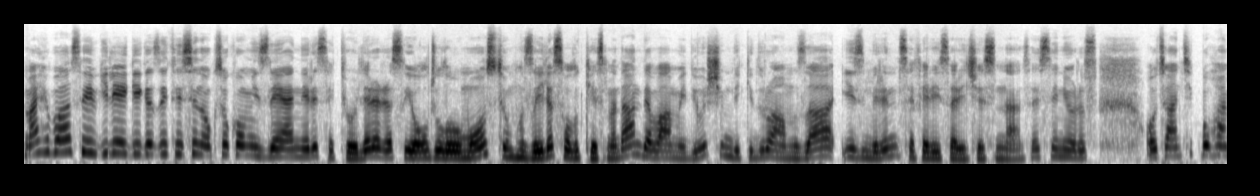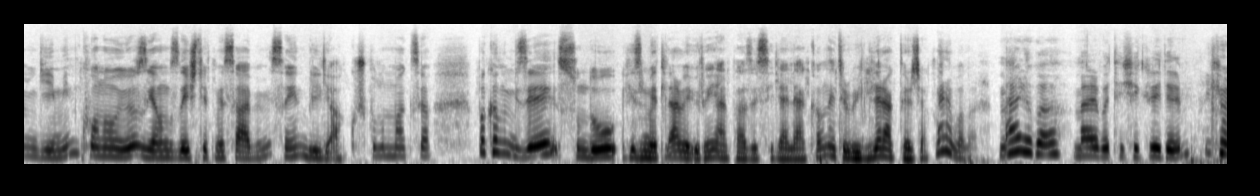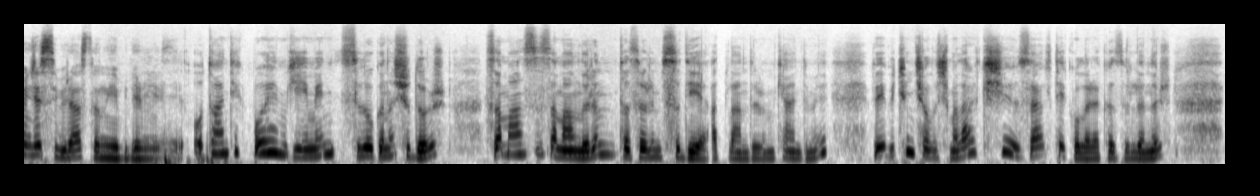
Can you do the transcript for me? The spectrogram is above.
Merhaba sevgili Ege Gazetesi.com izleyenleri sektörler arası yolculuğumuz tüm hızıyla soluk kesmeden devam ediyor. Şimdiki durağımıza İzmir'in Seferihisar ilçesinden sesleniyoruz. Otantik Bohem Giyim'in konuğuyuz. Yanımızda işletme sahibimiz Sayın Bilgi Akkuş bulunmakta. Bakalım bize sunduğu hizmetler ve ürün yelpazesiyle alakalı ne tür bilgiler aktaracak. Merhabalar. Merhaba, merhaba teşekkür ederim. İlk önce sizi biraz tanıyabilir miyiz? Ee, Otantik bohem giyimin sloganı şudur. Zamansız zamanların tasarımcısı diye adlandırırım kendimi. Ve bütün çalışmalar kişi özel tek olarak hazırlanır.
